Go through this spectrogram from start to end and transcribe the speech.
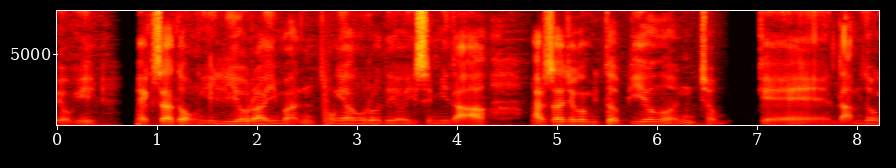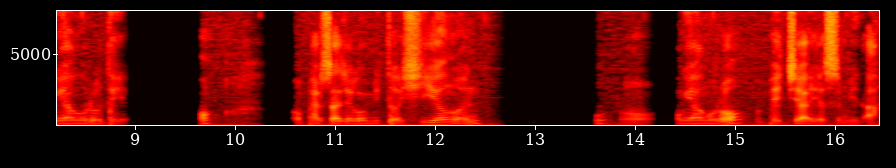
여기 104동 1, 2호 라인만 동향으로 되어 있습니다. 84제곱미터 B형은 전부 이렇게 남동향으로 되어 있고, 어, 84제곱미터 C형은 어, 동향으로 배치하였습니다.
